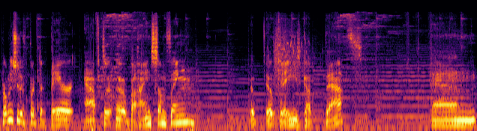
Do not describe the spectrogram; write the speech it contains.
Probably should have put the bear after, uh, behind something. Okay, he's got that. And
